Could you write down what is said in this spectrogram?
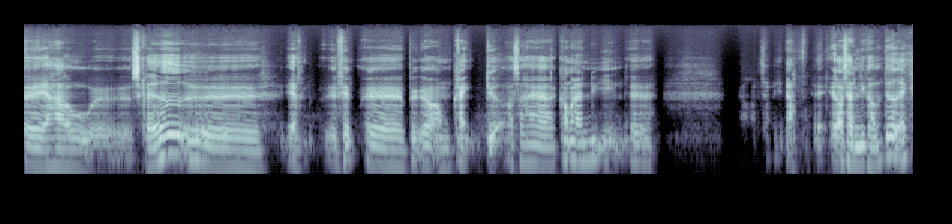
øh, jeg har jo øh, skrevet øh, ja, fem øh, bøger omkring dyr, og så har jeg, kommer der en ny en. Øh, Nå, ellers er den lige kommet, det ved jeg ikke.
